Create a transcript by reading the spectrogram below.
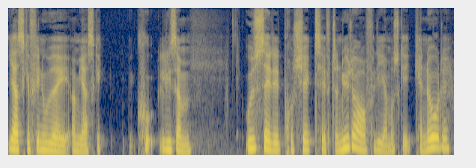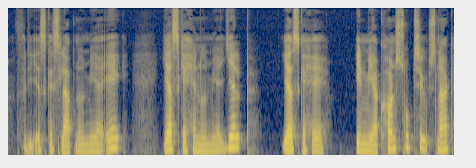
Jeg skal finde ud af, om jeg skal ligesom udsætte et projekt til efter nytår, fordi jeg måske ikke kan nå det, fordi jeg skal slappe noget mere af. Jeg skal have noget mere hjælp. Jeg skal have en mere konstruktiv snak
